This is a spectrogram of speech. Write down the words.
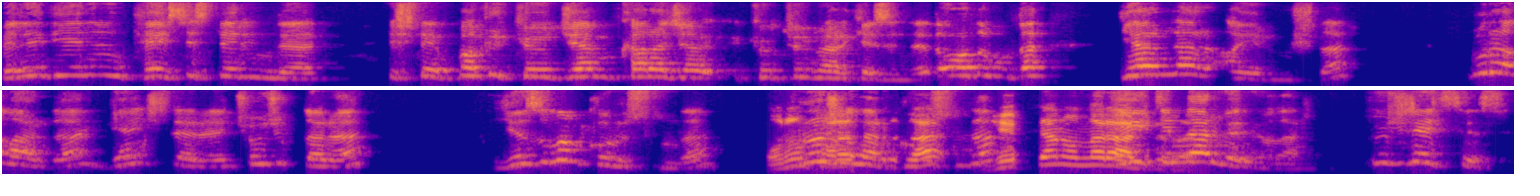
belediyenin tesislerinde işte Bakırköy Cem Karaca Kültür Merkezi'nde de orada burada yerler ayırmışlar. Buralarda gençlere, çocuklara yazılım konusunda Onun Projeler konusunda cepten onlara harcıyorlar. eğitimler veriyorlar. Ücretsiz.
